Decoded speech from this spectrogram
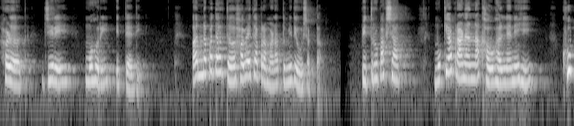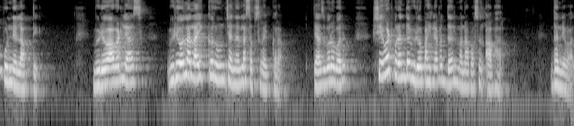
हळद जिरे मोहरी इत्यादी. अन्नपदार्थ हवे त्या प्रमाणात तुम्ही देऊ शकता. पितृपक्षात मुख्या प्राण्यांना खाऊ घालण्यानेही खूप पुण्य लाभते. व्हिडिओ आवडल्यास व्हिडिओला लाईक करून चॅनलला सबस्क्राईब करा. त्याचबरोबर शेवटपर्यंत व्हिडिओ पाहिल्याबद्दल मनापासून आभार. धन्यवाद.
